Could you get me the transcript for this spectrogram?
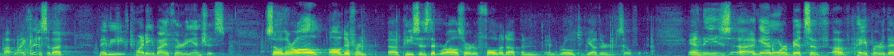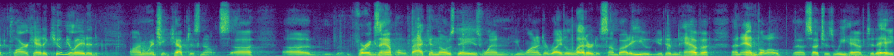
about like this, about maybe 20 by 30 inches. So they're all, all different uh, pieces that were all sort of folded up and, and rolled together and so forth. And these, uh, again, were bits of, of paper that Clark had accumulated on which he kept his notes. Uh, uh, for example, back in those days when you wanted to write a letter to somebody, you, you didn't have a, an envelope uh, such as we have today.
